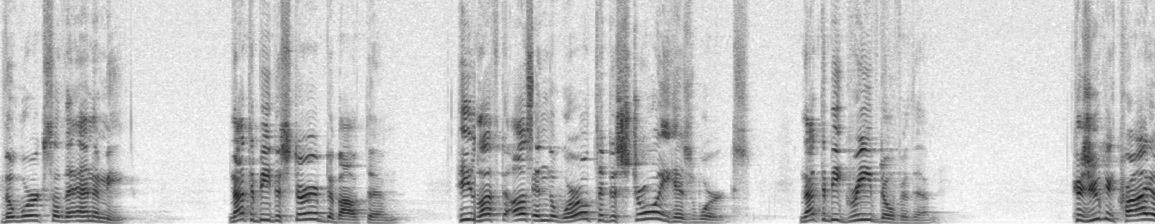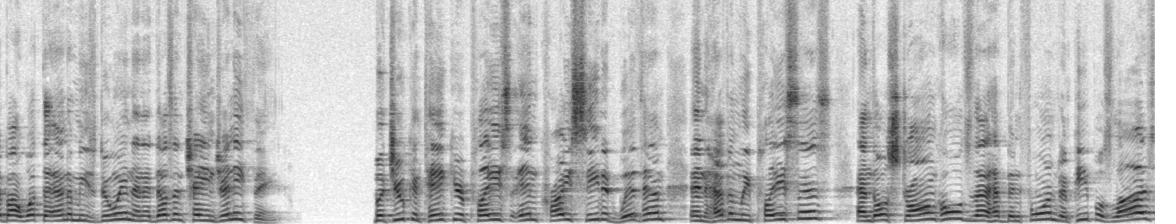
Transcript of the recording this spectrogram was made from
the works of the enemy, not to be disturbed about them. He left us in the world to destroy his works, not to be grieved over them. Because you can cry about what the enemy's doing and it doesn't change anything. But you can take your place in Christ, seated with Him in heavenly places, and those strongholds that have been formed in people's lives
